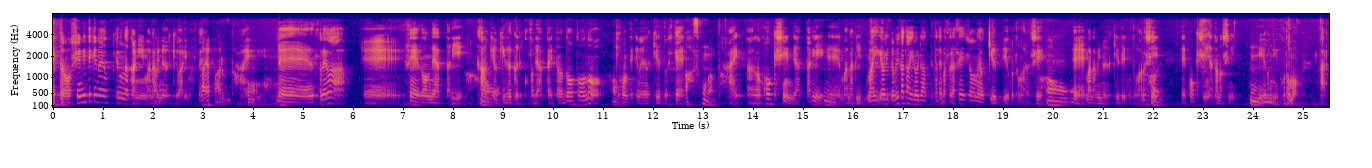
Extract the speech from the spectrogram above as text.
えっと、心理的な欲求の中に学びの欲求はありますね。あやっぱあるんだ。はうん。い。で、それは、えー生存であったり、関係を築くことであったりと同等の基本的な欲求として、あそうなんだ。はい、あの好奇心であったり、うん。えー学び、まあ、より呼び方はいろいろあって例えばそれは成長の欲求っていうこともあるし、えー学びの欲求ということもあるし、はい。えー好奇心や楽しみっていうようにこともある。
